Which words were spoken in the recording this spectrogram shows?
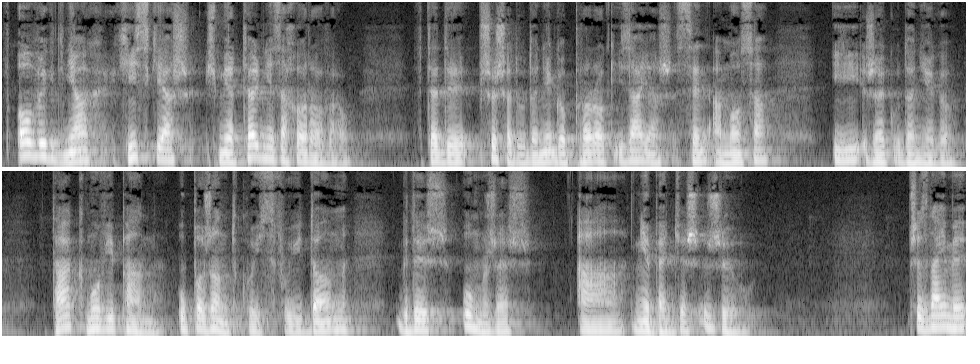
W owych dniach Hiskiasz śmiertelnie zachorował. Wtedy przyszedł do niego prorok Izajasz, syn Amosa, i rzekł do niego: Tak mówi Pan, uporządkuj swój dom gdyż umrzesz, a nie będziesz żył. Przyznajmy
